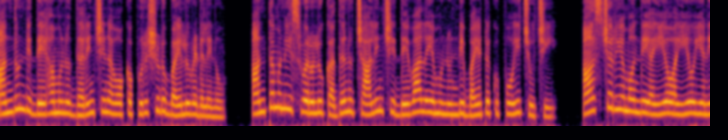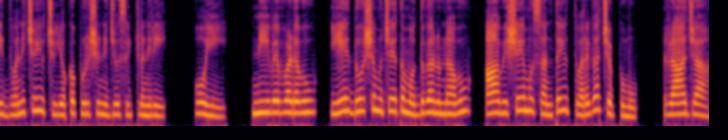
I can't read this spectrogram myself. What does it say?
అందుండి దేహమును ధరించిన ఒక పురుషుడు బయలువెడలెను. అంతమునీశ్వరులు కథను చాలించి దేవాలయము నుండి బయటకు పోయి చూచి ఆశ్చర్యమొంది అయ్యో అయ్యో అని ధ్వనిచేయుచు యొక్క పురుషుని జూసిట్లనిరి. ఓయి నీవెవ్వడవు? ఏ దోషముచేత మొద్దుగానున్నావు? ఆ విషయము సంతయు త్వరగా చెప్పుము. రాజా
